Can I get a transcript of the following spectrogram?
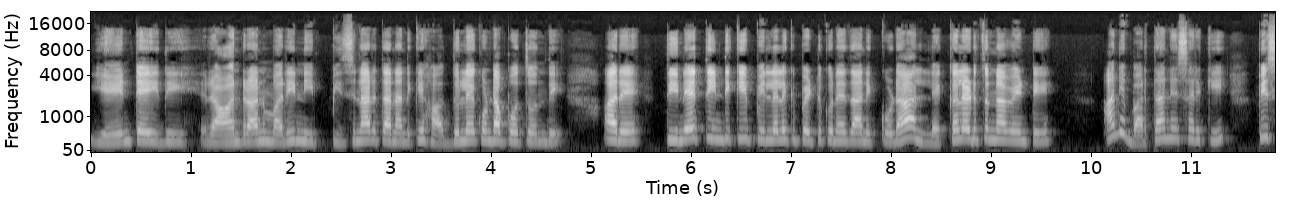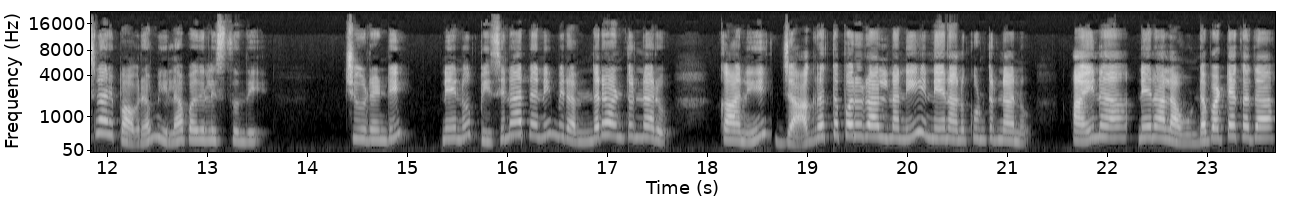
ఏంటే ఇది? రాను రాను మరి నీ పిసినారితనానికి హద్దు లేకుండా పోతుంది. అరే తినే తిండికి పిల్లలకి పెట్టుకునే దానికి కూడా లెక్కలెడుతున్నావేంటి? అని భర్త అనేసరికి పిసినారి పావురం ఇలా బదిలిస్తుంది. చూడండి నేను పిసినారినని మీరందరూ అంటున్నారు. కానీ జాగ్రత్త పరురాలనని నేను అనుకుంటున్నాను. అయినా నేను అలా ఉండబట్టే కదా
